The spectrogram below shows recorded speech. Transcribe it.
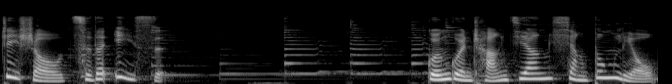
这首词的意思。滚滚长江向东流，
